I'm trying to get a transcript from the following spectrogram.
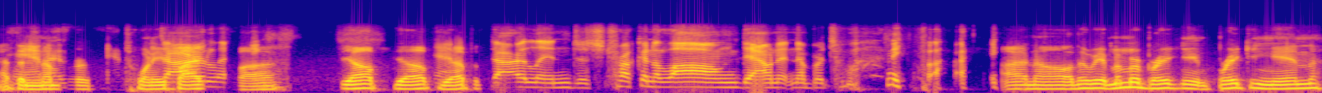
at the number 25 spot. Yep, yep, yep. Darling just trucking along down at number 25. I know. Then we remember breaking breaking in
